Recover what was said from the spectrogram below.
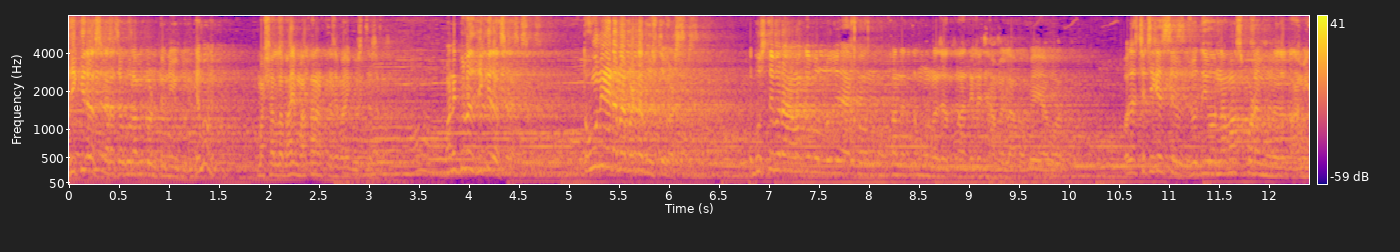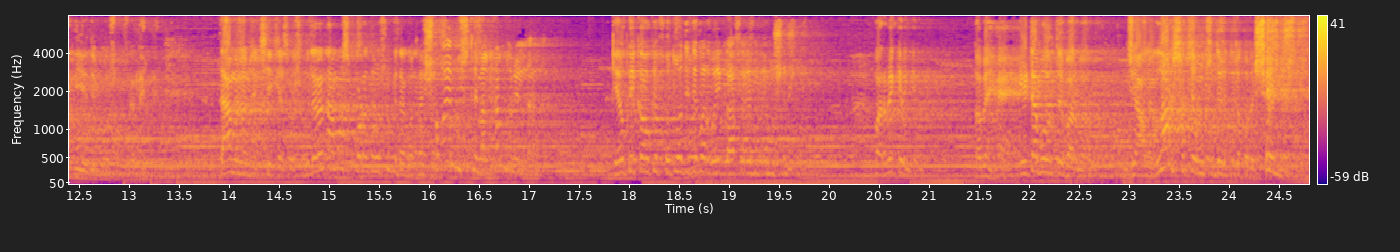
জিকির আসকার আছে, ওগুলো আমি কন্টিনিউ করি। কেমন? মাসাল্লাহ ভাই মাথা নাড়তেছে, ভাই বুঝতেছে অনেকগুলো জিকির আছে। তো উনি এটা ব্যাপারটা বুঝতে পারছে। বুঝতে পারে আমাকে বলল যে, এখন ওখানে তো মোনাজাত না দিলে ঝামেলা হবে, আবার বলে আচ্ছা ঠিক আছে যদি ও নামাজ পড়ে মোনাজাত আমি দিয়ে দেবো, অসুবিধা নেই। তা আমি বললাম ঠিক আছে, অসুবিধা নামাজ পড়াতে অসুবিধা কোথায়? সবাই মুসলিম, আলহামদুলিল্লাহ। কেউ কি কাউকে ফতুয়া দিতে পারবে ওই ক্লাসের মুসলিম? পারবে কেউ তবে হ্যাঁ এটা বলতে পারব যে আল্লাহর সাথে অংশীদারিত্ব করে সে মুসলিম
